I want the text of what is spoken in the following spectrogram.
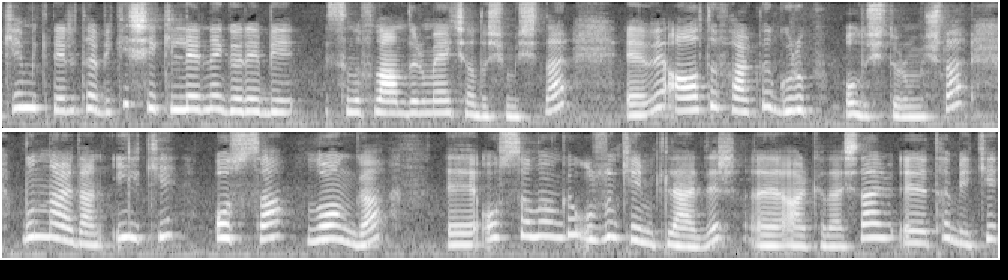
Kemikleri tabii ki şekillerine göre bir sınıflandırmaya çalışmışlar e, ve 6 farklı grup oluşturmuşlar. Bunlardan ilki ossa longa. E, ossa longa uzun kemiklerdir e, arkadaşlar. E, tabii ki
